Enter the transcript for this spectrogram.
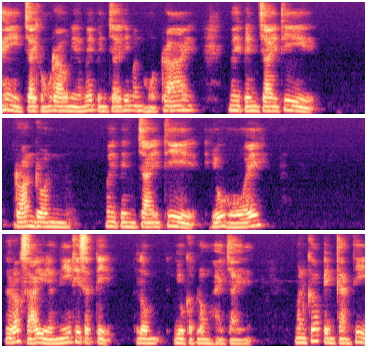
ให้ใจของเราเนี่ยไม่เป็นใจที่มันโหดร้าย ไม่เป็นใจที่ร้อนรน ไม่เป็นใจที่หิวโหยรักษาอยู่อย่างนี้ที่สติลมอยู่กับลมหายใจเนี่ยมันก็เป็นการที่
